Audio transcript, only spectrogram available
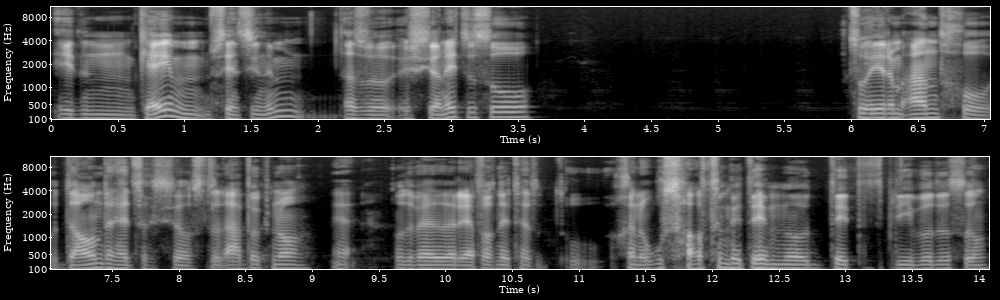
in dem Game sind sie nicht mehr... Also, ist ja nicht so... Zu ihrem Ende gekommen. Der andere hat sich ja das Leben genommen. Ja. Oder weil er einfach nicht hat können aushalten mit dem noch dort zu bleiben oder so.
